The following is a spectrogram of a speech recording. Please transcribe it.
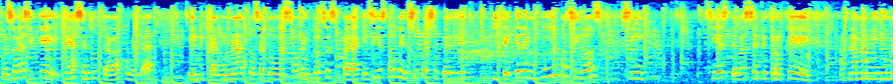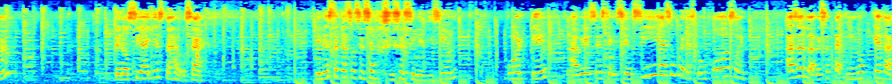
pues ahora sí que, que hacer su trabajo, ¿verdad? El bicarbonato, o sea, todo eso. Entonces, para que sí escogen súper, súper bien y te queden bien cocidos, sí, sí este va a ser yo creo que a flama mínima. Pero sí ahí está, o sea, en este caso sí se los hice sin edición. Porque a veces se dicen, sí, es súper esponjoso. Y haces la receta y no queda.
